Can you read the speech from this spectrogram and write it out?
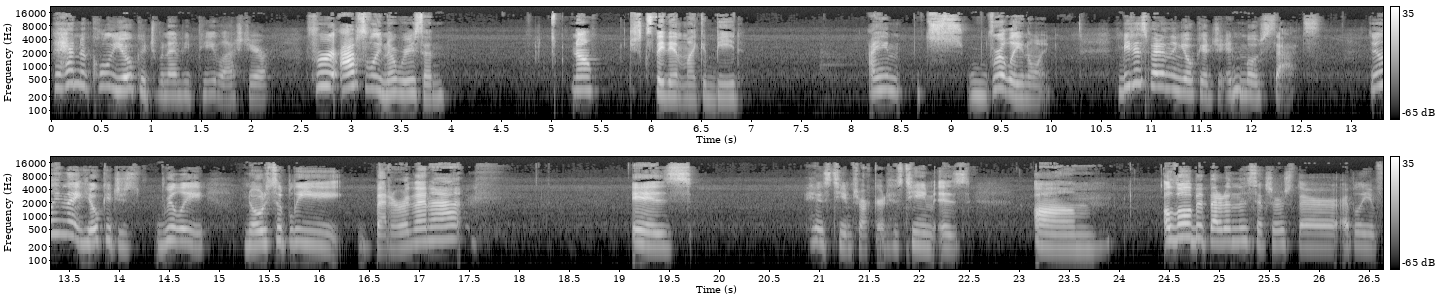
They had Nikola Jokic win MVP last year for absolutely no reason. No, just because they didn't like Embiid. I am really annoying. Is better than Jokic in most stats. The only thing that Jokic is really noticeably better than at is his team's record. His team is um, a little bit better than the Sixers. They're, I believe,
